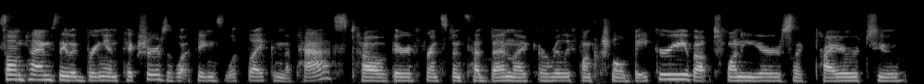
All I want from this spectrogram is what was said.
sometimes they would bring in pictures of what things looked like in the past, how there, for instance, had been like a really functional bakery about 20 years like prior to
